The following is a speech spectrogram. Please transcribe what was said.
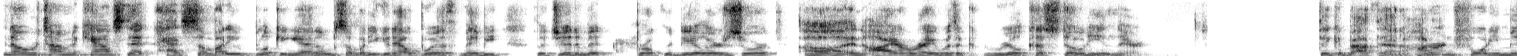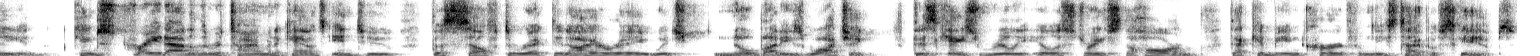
You know, retirement accounts that had somebody looking at them, somebody you could help with, maybe legitimate broker dealers or uh, an IRA with a real custodian there. Think about that. 140 million came straight out of the retirement accounts into the self-directed IRA, which nobody's watching. This case really illustrates the harm that can be incurred from these type of scams.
